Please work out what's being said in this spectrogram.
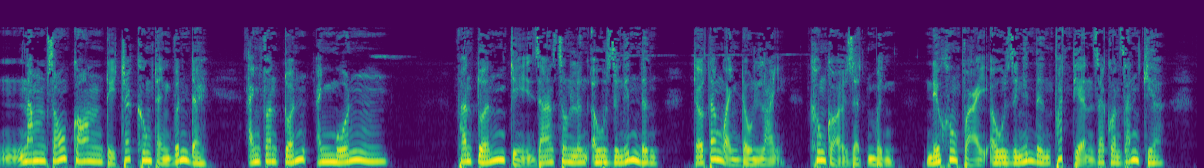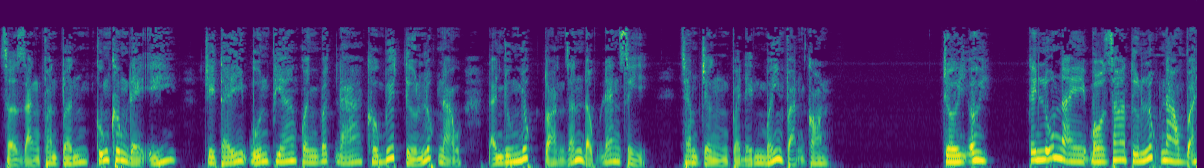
Năm sáu con thì chắc không thành vấn đề. Anh Phan Tuấn, anh muốn Phan Tuấn chỉ ra sau lưng Âu Dương Yến Nưng. Kéo ta ngoảnh đầu lại, Không khỏi giật mình. Nếu không phải Âu Dương Yến Nưng phát hiện ra con rắn kia, Sợ rằng Phan Tuấn cũng không để ý. Chỉ thấy bốn phía quanh vách đá Không biết từ lúc nào đã nhung nhúc toàn rắn độc đen gì, Xem chừng phải đến mấy vạn con. Trời ơi! Cái lũ này bò ra từ lúc nào vậy?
